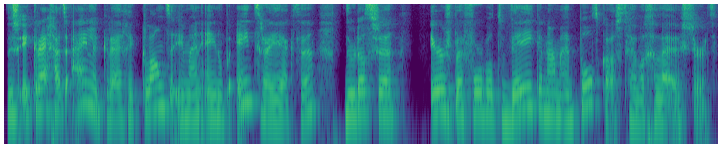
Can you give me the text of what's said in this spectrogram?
Dus ik krijg uiteindelijk krijg ik klanten in mijn één op één trajecten, doordat ze eerst bijvoorbeeld weken naar mijn podcast hebben geluisterd.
